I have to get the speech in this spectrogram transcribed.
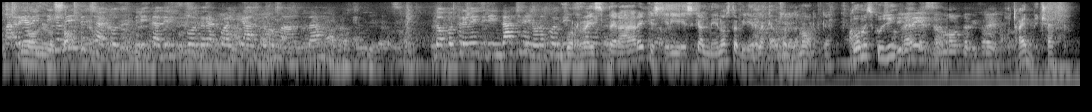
Ma realisticamente so. c'è possibilità di rispondere a qualche altra domanda? Dopo tre mesi di indagine in una condizione... Vorrei sperare che si riesca almeno a stabilire la causa della morte. Come scusi? Potrebbe essere morta di freddo. Potrebbe, certo.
